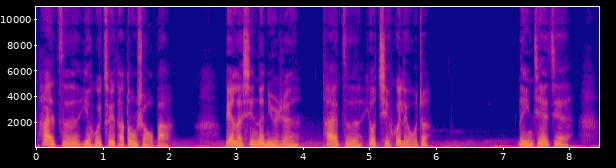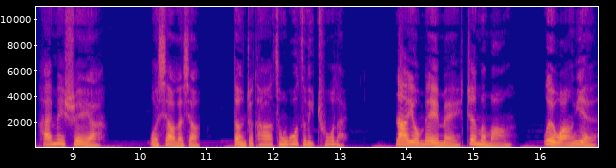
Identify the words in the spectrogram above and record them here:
太子也会催他动手吧。变了心的女人，太子又岂会留着？林姐姐还没睡呀？我笑了笑，等着她从屋子里出来。哪有妹妹这么忙，为王爷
